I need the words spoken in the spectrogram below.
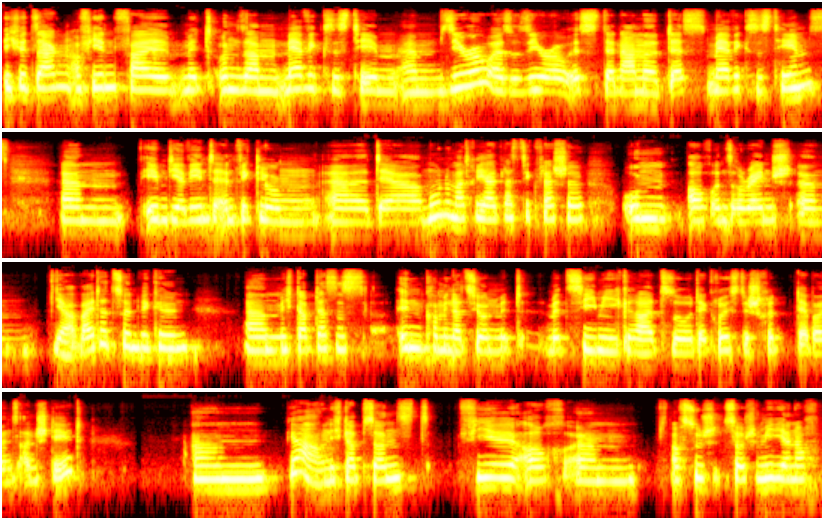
ich würde sagen, auf jeden Fall mit unserem Mehrwegsystem ähm, Zero. Also Zero ist der Name des Mehrwegsystems. Ähm, eben die erwähnte Entwicklung äh, der Monomaterial-Plastikflasche, um auch unsere Range ähm, ja, weiterzuentwickeln. Ähm, ich glaube, das ist in Kombination mit, mit Simi gerade so der größte Schritt, der bei uns ansteht. Ähm, ja, und ich glaube, sonst viel auch ähm, auf so Social Media noch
